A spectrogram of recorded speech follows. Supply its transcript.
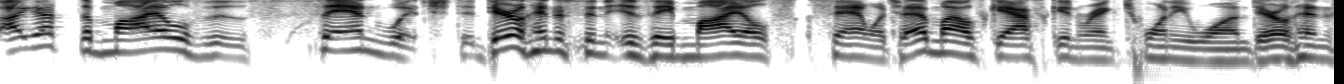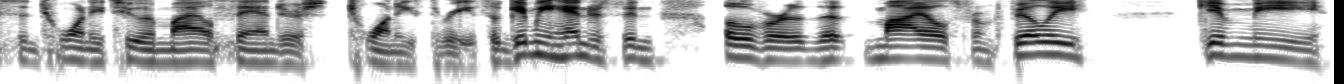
I got the Mileses sandwiched. Darrell Henderson is a Miles sandwich. I have Myles Gaskin ranked 21, Darrell Henderson 22, and Miles Sanders 23. So give me Henderson over the Miles from Philly. Give me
